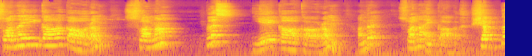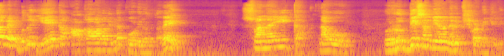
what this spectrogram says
ಸ್ವನೈಕಾಕಾರಂ. ಸ್ವನ ಪ್ಲಸ್ ಏಕಾಕಾರಂ ಅಂದ್ರೆ ಸ್ವನ ಐಕಾಕಾರ ಶಬ್ದವೆಂಬುದು ಏಕ ಆಕಾರದಿಂದ ಕೂಡಿರುತ್ತದೆ. ಸ್ವನೈಕ. ನಾವು ವೃದ್ಧಿ ಸಂಧಿಯನ್ನು ನೆನಪಿಸ್ಕೊಳ್ಬೇಕಿಲ್ಲಿ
